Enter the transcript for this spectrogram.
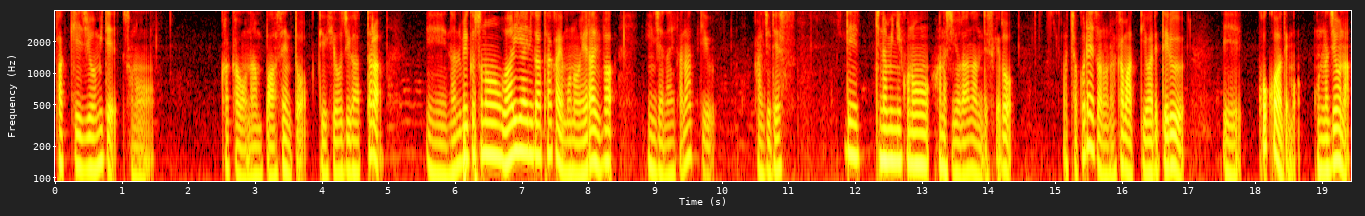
パッケージを見てそのカカオ何パーセントっていう表示があったら、えー、なるべくその割合が高いものを選べばいいんじゃないかなっていう感じです。でちなみにこの話余談なんですけどチョコレートの仲間って言われてる、えー、ココアでも同じような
